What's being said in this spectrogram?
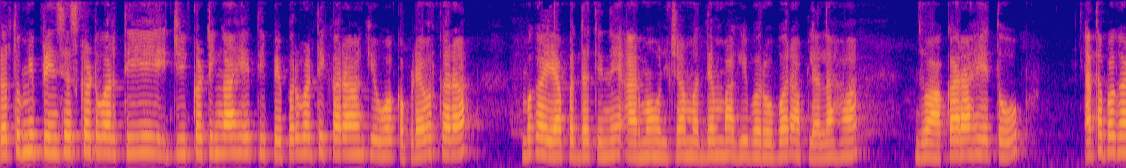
तर तुम्ही प्रिन्सेस कटवरती जी कटिंग आहे ती पेपरवरती करा किंवा कपड्यावर करा. बघा या पद्धतीने आर्महोलच्या मध्यमभागी बरोबर आपल्याला हा जो आकार आहे तो आता बघा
